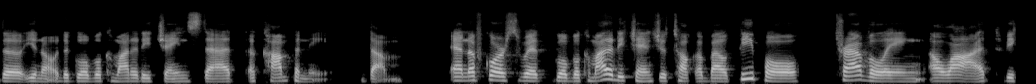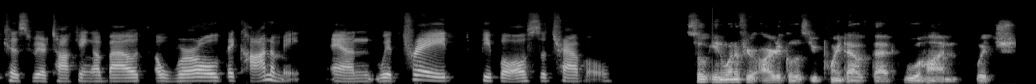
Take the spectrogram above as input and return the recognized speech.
the you know the global commodity chains that accompany them and of course, with global commodity chains, you talk about people traveling a lot because we're talking about a world economy. And with trade, people also travel. So, in one of your articles, you point out that Wuhan, which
